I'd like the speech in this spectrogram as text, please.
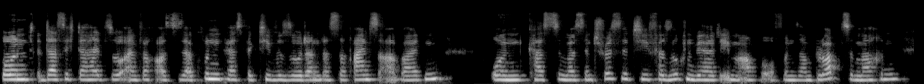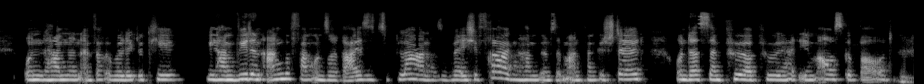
und dass ich da halt so einfach aus dieser Kundenperspektive so dann das da reinzuarbeiten. Und Customer Centricity versuchen wir halt eben auch auf unserem Blog zu machen und haben dann einfach überlegt, okay, wie haben wir denn angefangen, unsere Reise zu planen? Also welche Fragen haben wir uns am Anfang gestellt und das dann peu à peu halt eben ausgebaut mhm.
